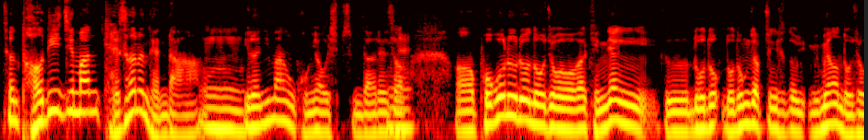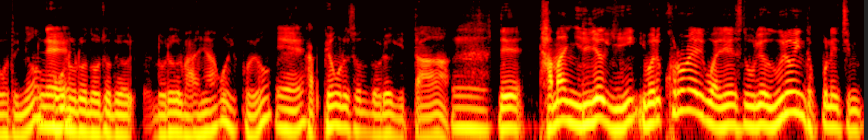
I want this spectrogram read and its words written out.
전 더디지만 개선은 된다. 음. 이런 희망을 공유하고 싶습니다. 그래서 네. 어, 보건의료 노조가 굉장히 그 노동, 노동조합 중에서도 유명한 노조거든요. 네. 보건의료 노조도 노력을 많이 하고 있고요. 예. 각 병원에서도 노력이 있다. 음. 근데 다만 인력이 이번에 코로나19 관련해서도 우리가 의료인 덕분에 지금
